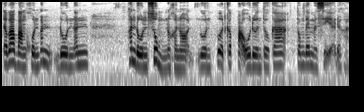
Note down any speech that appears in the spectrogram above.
แต่ว่าบางคนพิ่นโดนอันพิ่นโดนซุ่มเนาะค่ะเนาะโดนเปิดกระเป๋าเดินตัวก็ต้องได้มาเสียเด้อค่ะ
